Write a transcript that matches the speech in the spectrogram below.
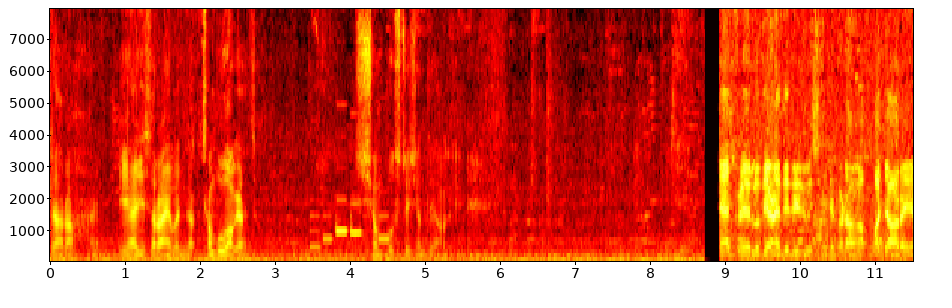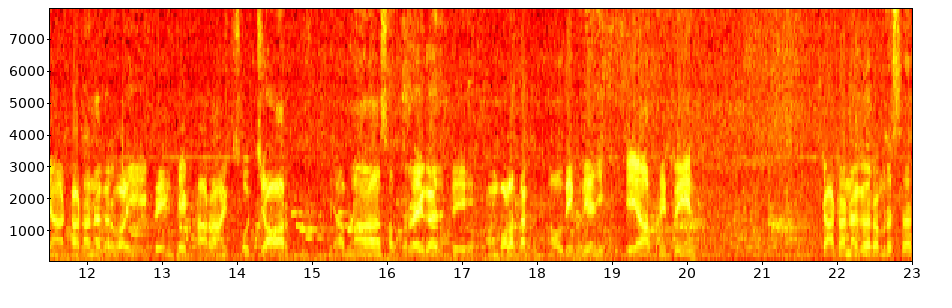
ਚਾਰਾ ਇਹ ਹੈ ਜੀ ਸਰਾਏ ਬੰਜਾ ਸ਼ੰਭੂ ਆ ਗਿਆ ਸ਼ੰਭੂ ਸਟੇਸ਼ਨ ਤੇ ਆ ਮੈਂ ਇਸ ਵੇਲੇ ਲੁਧਿਆਣੇ ਦੇ ਰੇਲਵੇ ਸਟੇਸ਼ਨ ਤੇ ਖੜਾ ਆਪਾਂ ਜਾ ਰਹੇ ਹਾਂ ਟਾਟਾ ਨਗਰ ਵਾਲੀ ਟ੍ਰੇਨ ਤੇ 18104 ਤੇ ਆਪਣਾ ਸਫ਼ਰ ਰਹੇਗਾ ਇਹਦੇ ਤੇ ਅੰਬਾਲਾ ਤੱਕ। ਆਓ ਦੇਖਦੇ ਹਾਂ ਜੀ। ਇਹ ਆ ਆਪਣੀ ਟ੍ਰੇਨ। ਟਾਟਾ ਨਗਰ ਅੰਮ੍ਰਿਤਸਰ।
